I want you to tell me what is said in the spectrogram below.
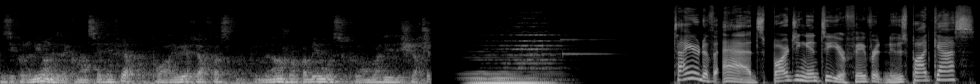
les économies, on les a commencé à les faire pour arriver à faire face. Donc maintenant, je vois pas bien où est-ce qu'on va aller les chercher. Tired of ads barging into your favorite news podcasts?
